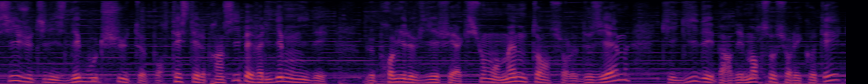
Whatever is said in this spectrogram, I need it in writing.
Aussi, j'utilise des bouts de chute pour tester le principe et valider mon idée. Le premier levier fait action en même temps sur le deuxième, qui est guidé par des morceaux sur les côtés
